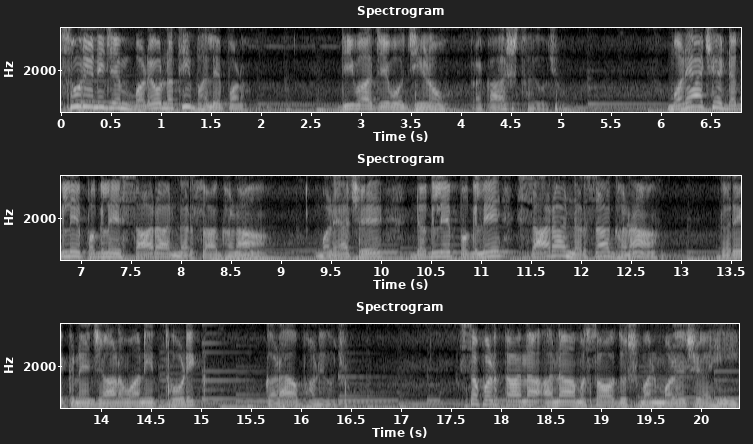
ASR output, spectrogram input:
સૂર્યની જેમ બળ્યો નથી ભલે પણ. દીવા જેવો ઝીણો પ્રકાશ થયો છું. મળ્યા છે ડગલે પગલે સારા નરસા ઘણા. મળ્યા છે ડગલે પગલે સારા નરસા ઘણા. દરેકને જાણવાની થોડીક કળા ભણ્યો છું. સફળતાના અનામ સો દુશ્મન મળે છે અહીં.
